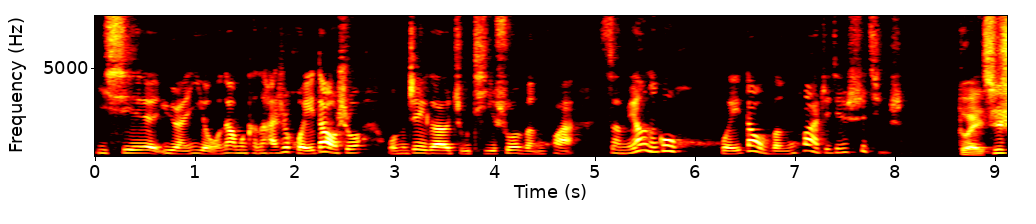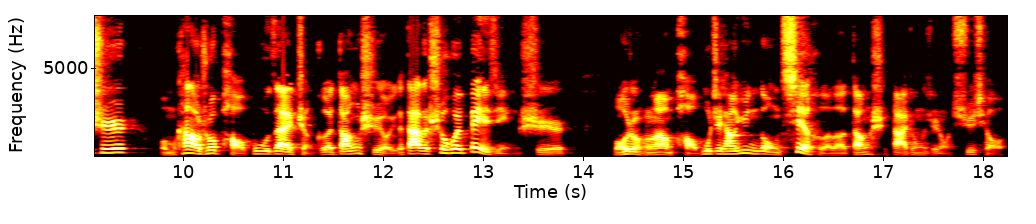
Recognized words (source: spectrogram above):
一些缘由。那我们可能还是回到说我们这个主题，说文化怎么样能够回到文化这件事情上。对，其实。我们看到说，跑步在整个当时有一个大的社会背景，是某种程度上，跑步这项运动切合了当时大众的这种需求。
